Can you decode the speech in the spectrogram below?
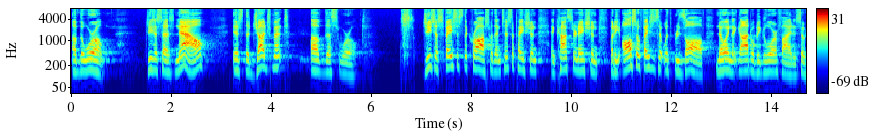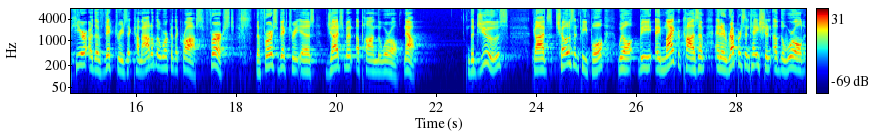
of the world. Jesus says, Now is the judgment of this world. Jesus faces the cross with anticipation and consternation, but he also faces it with resolve, knowing that God will be glorified. And so here are the victories that come out of the work of the cross. First, the first victory is judgment upon the world. Now, the Jews, God's chosen people, will be a microcosm and a representation of the world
